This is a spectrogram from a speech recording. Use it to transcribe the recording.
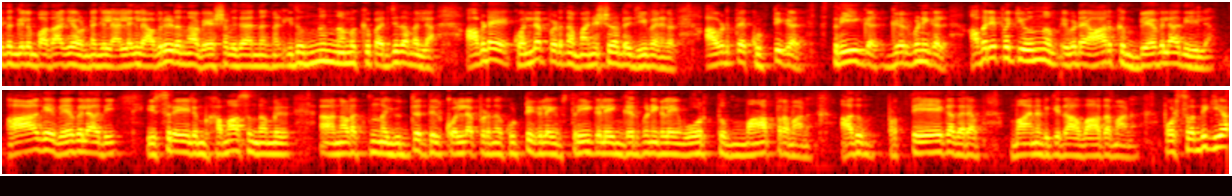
ഏതെങ്കിലും പതാക ഉണ്ടെങ്കിൽ അല്ലെങ്കിൽ അവരിടുന്ന വേഷവിധാനങ്ങൾ ഇതൊന്നും നമുക്ക് പരിചിതമല്ല. അവിടെ കൊല്ലപ്പെടുന്ന മനുഷ്യരുടെ ജീവനുകൾ അവിടുത്തെ കുട്ടികൾ സ്ത്രീകൾ ഗർഭിണികൾ അവരെപ്പറ്റിയൊന്നും ഇവിടെ ആർക്കും വേവലാതിയില്ല. ആകെ വേവലാതി ഇസ്രയേലും ഹമാസും തമ്മിൽ നടക്കുന്ന യുദ്ധത്തിൽ കൊല്ലപ്പെടുന്ന കുട്ടികളെയും സ്ത്രീകളെയും ഗർഭിണികളെയും ഓർത്തും മാത്രമാണ്. അതും പ്രത്യേകതരം മാനവികതാവാദമാണ്. അപ്പോൾ ശ്രദ്ധിക്കുക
